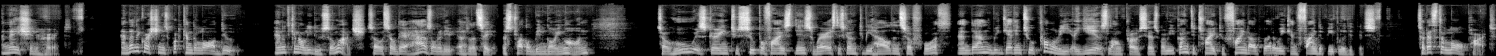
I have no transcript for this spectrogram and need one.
a nation hurt. And then the question is, what can the law do? and it can only do so much. So, so there has already, uh, let's say, a struggle been going on. So, who is going to supervise this? Where is this going to be held, and so forth? And then we get into probably a years long process where we're going to try to find out whether we can find the people who did this. So, that's the law part.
